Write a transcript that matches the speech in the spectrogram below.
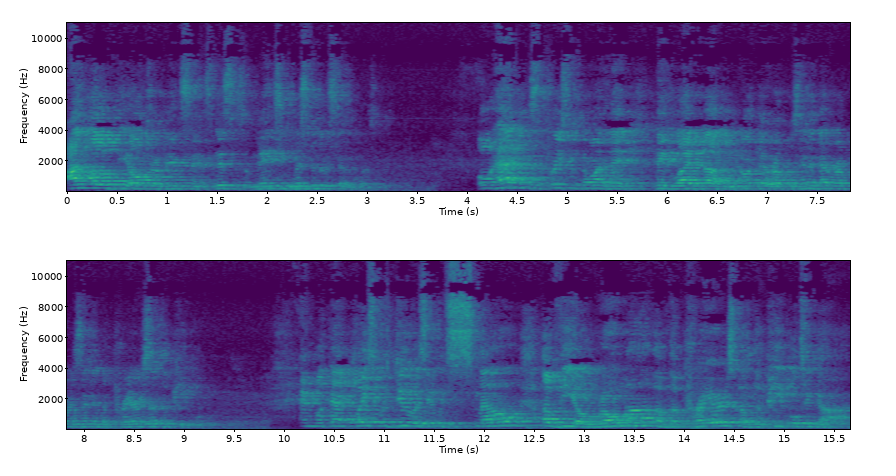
I love the altar of incense. This is amazing. Listen to the symbolism. Well, what happened is the priest would go on and they, they'd light it up. And you know what that represented? That represented the prayers of the people. And what that place would do is it would smell of the aroma of the prayers of the people to God.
